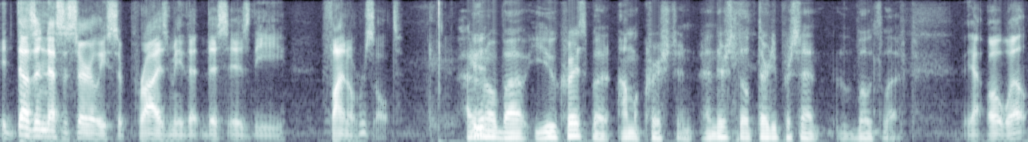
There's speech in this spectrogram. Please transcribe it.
it doesn't necessarily surprise me that this is the final result. I don't know about you, Chris, but I'm a Christian, and there's still 30% votes left. Yeah. Oh well,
